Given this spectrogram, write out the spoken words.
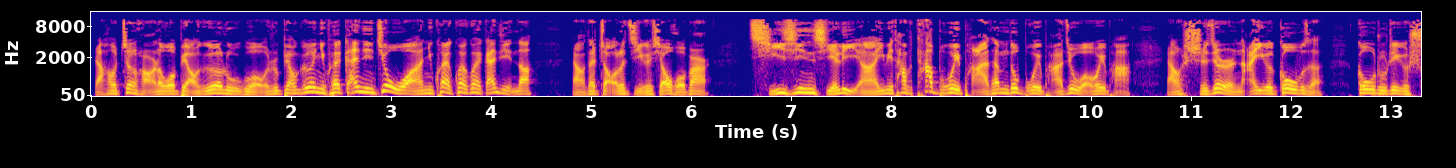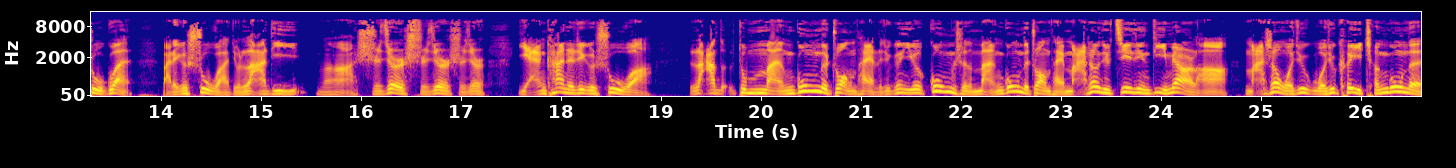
然后正好呢，我表哥路过，我说：“表哥，你快赶紧救我啊！你快快快，赶紧的！”然后他找了几个小伙伴齐心协力啊，因为他他不会爬，他们都不会爬，就我会爬。然后使劲儿拿一个钩子勾住这个树冠，把这个树啊就拉低啊，使劲儿使劲儿使劲儿，眼看着这个树啊拉的都满弓的状态了，就跟一个弓似的，满弓的状态，马上就接近地面了啊！马上我就我就可以成功的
